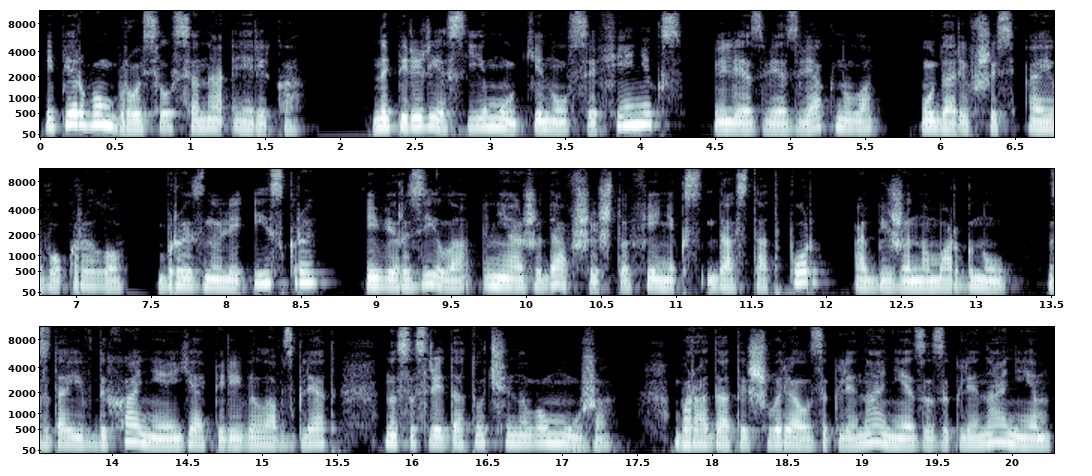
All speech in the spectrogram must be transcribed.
и первым бросился на Эрика. На перерез ему кинулся феникс, и лезвие звякнуло, ударившись о его крыло. Брызнули искры, и Верзила, не ожидавший, что феникс даст отпор, обиженно моргнул. Затаив дыхание, я перевела взгляд на сосредоточенного мужа. Бородатый швырял заклинание за заклинанием,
